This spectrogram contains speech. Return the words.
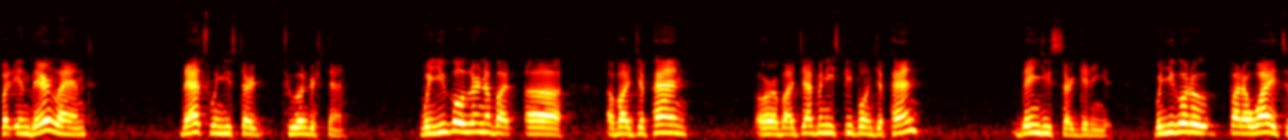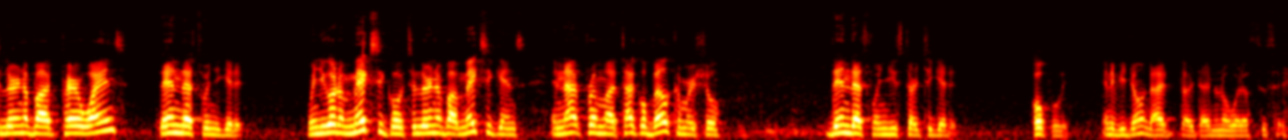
but in their land, that's when you start to understand. When you go learn about, uh, about Japan or about Japanese people in Japan, then you start getting it. When you go to Paraguay to learn about Paraguayans, then that's when you get it. When you go to Mexico to learn about Mexicans and not from a Taco Bell commercial, then that's when you start to get it. Hopefully. And if you don't, I, I, I don't know what else to say.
